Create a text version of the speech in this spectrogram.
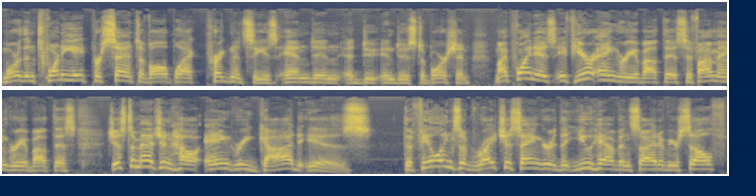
More than 28% of all black pregnancies end in induced abortion. My point is, if you're angry about this, if I'm angry about this, just imagine how angry God is. The feelings of righteous anger that you have inside of yourself,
